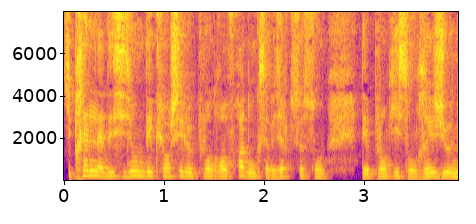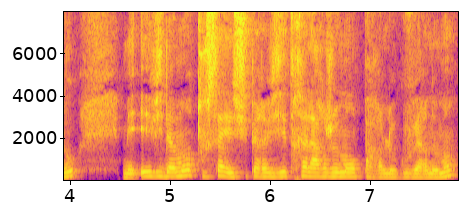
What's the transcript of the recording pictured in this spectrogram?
qui prennent la décision de déclencher le plan grand froid. Donc ça veut dire que ce sont des plans qui sont régionaux. Mais évidemment, tout ça est supervisé très largement par le gouvernement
